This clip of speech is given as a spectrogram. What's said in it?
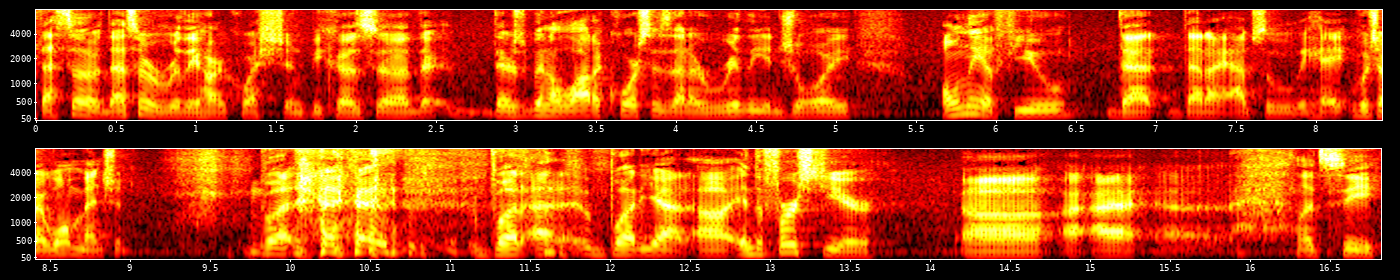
that's a that's a really hard question because uh, there there's been a lot of courses that I really enjoy, only a few that that I absolutely hate, which I won't mention. but but uh, but yeah, uh, in the first year, uh, I, I uh, let's see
